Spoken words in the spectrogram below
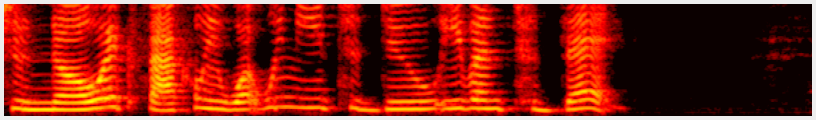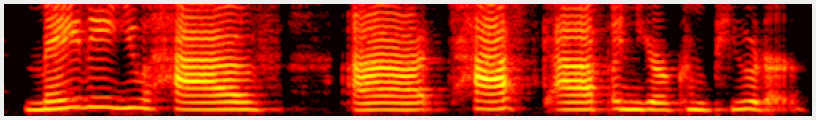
to know exactly what we need to do even today. Maybe you have a task app in your computer.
